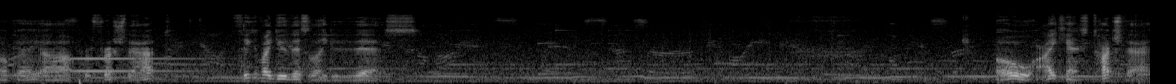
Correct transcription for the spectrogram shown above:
Okay, uh, refresh that. I think if I do this like this. Oh, I can't touch that.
